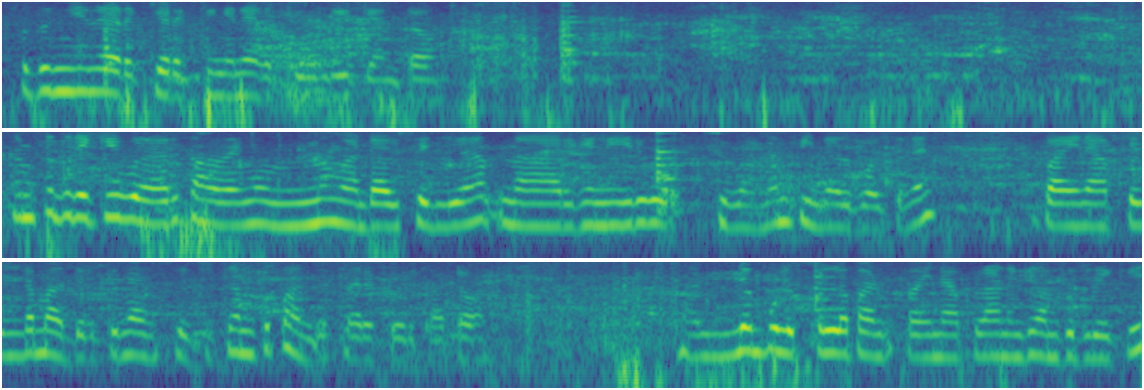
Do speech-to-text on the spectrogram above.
അപ്പോൾ ഇതിങ്ങനെ ഇടയ്ക്ക് ഇടയ്ക്ക് ഇങ്ങനെ ഇളക്കിക്കൊണ്ടിരിക്കാം കേട്ടോ നമുക്കിതിലേക്ക് വേറെ സാധനങ്ങളൊന്നും വേണ്ട ആവശ്യമില്ല. നാരങ്ങ നീര് കുറച്ച് വേണം. പിന്നെ അതുപോലെ തന്നെ പൈനാപ്പിളിന്റെ മധുരത്തിനനുസരിച്ചിട്ട് നമുക്ക് പഞ്ചസാര ഇട്ട് കൊടുക്കാം കേട്ടോ. നല്ല പുളിപ്പുള്ള പൈനാപ്പിൾ ആണെങ്കിൽ നമുക്കിതിലേക്ക്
